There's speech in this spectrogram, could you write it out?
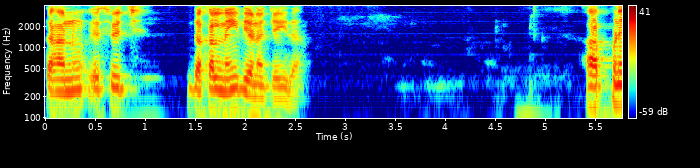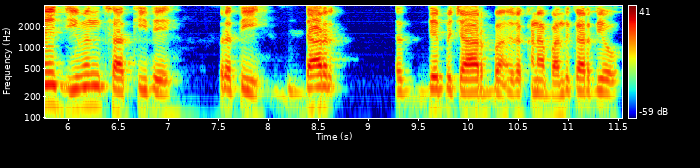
ਤੁਹਾਨੂੰ ਇਸ ਵਿੱਚ ਦਖਲ ਨਹੀਂ ਦੇਣਾ ਚਾਹੀਦਾ। ਆਪਣੇ ਜੀਵਨ ਸਾਥੀ ਦੇ ਪ੍ਰਤੀ ਡਰ ਦੇ ਵਿਚਾਰ ਬ- ਰੱਖਣਾ ਬੰਦ ਕਰ ਦਿਓ।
